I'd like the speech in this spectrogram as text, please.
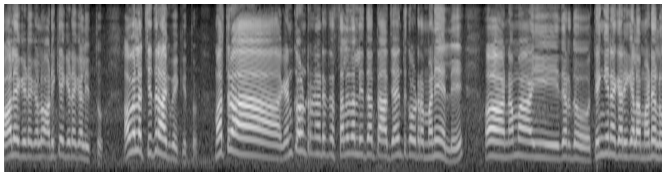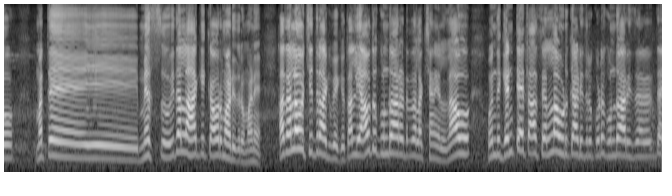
ಬಾಳೆ ಗಿಡಗಳು, ಅಡಿಕೆ ಗಿಡಗಳಿತ್ತು. ಅವೆಲ್ಲ ಛಿದ್ರ ಆಗಬೇಕಿತ್ತು. ಮಾತ್ರ ಆ ಎನ್ಕೌಂಟರ್ ನಡೆದ ಸ್ಥಳದಲ್ಲಿದ್ದಂಥ ಜಯಂತ ಗೌಡರ ಮನೆಯಲ್ಲಿ ನಮ್ಮ ಈ ಇದರದು ತೆಂಗಿನ ಗರಿಗಳ ಮಡಲು ಮತ್ತು ಈ ಮೆಸ್ಸು ಇದೆಲ್ಲ ಹಾಕಿ ಕವರ್ ಮಾಡಿದರು ಮನೆ. ಅದೆಲ್ಲವೂ ಚಿತ್ರ ಆಗಬೇಕಿತ್ತು. ಅಲ್ಲಿ ಯಾವುದೂ ಗುಂಡು ಹಾರಾಟದ ಲಕ್ಷಣ ಇಲ್ಲ. ನಾವು ಒಂದು ಗಂಟೆ ತಾಸು ಎಲ್ಲ ಹುಡುಕಾಡಿದ್ರು ಕೂಡ ಗುಂಡು ಹಾರಿಸಿದ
